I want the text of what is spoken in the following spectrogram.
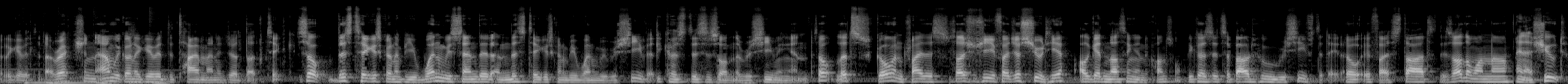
gonna give it the direction, and we're gonna give it the time manager dot tick. So this tick is gonna be when we send it, and this tick is gonna be when we receive it, because this is on the receiving end. So let's go and try this. So as you see, if I just shoot here, I'll get nothing in the console because it's about who receives the data. So if I start this other one now and I shoot,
